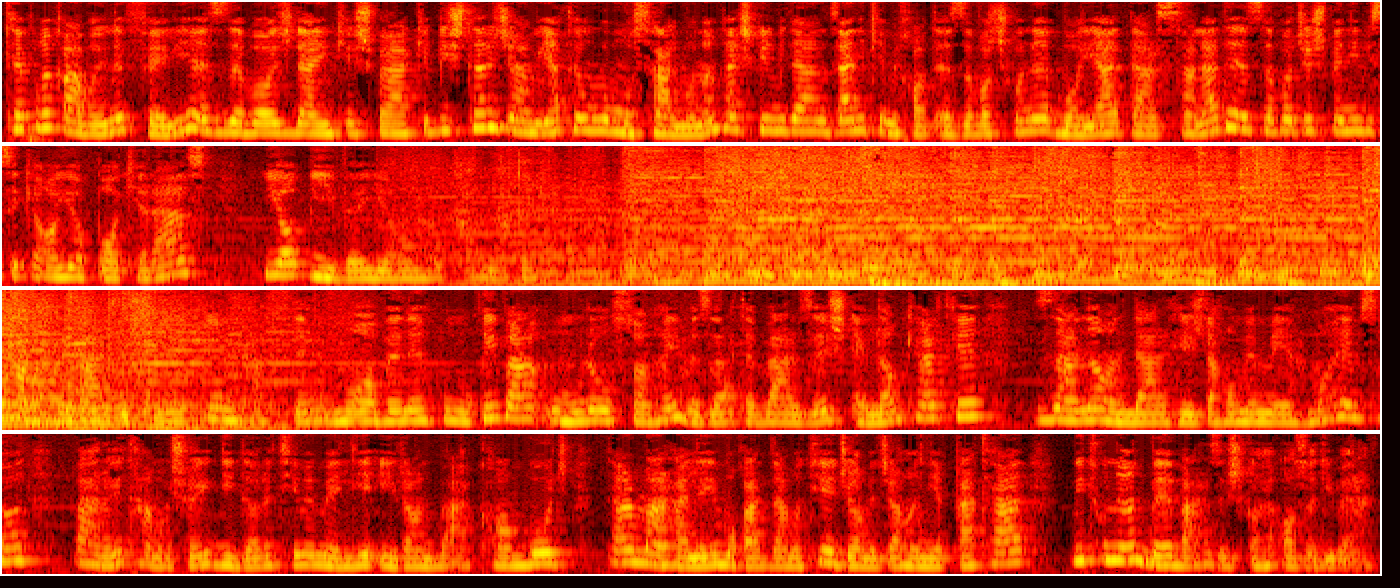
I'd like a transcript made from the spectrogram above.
طبق قوانین فعلی ازدواج در این کشور که بیشتر جمعیت اون رو مسلمانان تشکیل میدن زنی که می‌خواد ازدواج کنه باید در سند ازدواجش بنویسه که آیا باکره است یا بیوه یا مطلقه این هفته معاون حقوقی و امور استانهای وزارت ورزش اعلام کرد که زنان در 18 مهر ماه امسال برای تماشای دیدار تیم ملی ایران و کامبوج در مرحله مقدماتی جام جهانی قطر می‌تونن به ورزشگاه آزادی برند.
